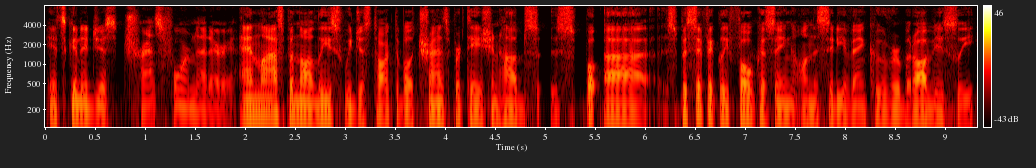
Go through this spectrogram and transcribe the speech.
It's going to just transform that area. And last but not least, we just talked about transportation hubs, sp- uh, specifically focusing on the city of Vancouver, but obviously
